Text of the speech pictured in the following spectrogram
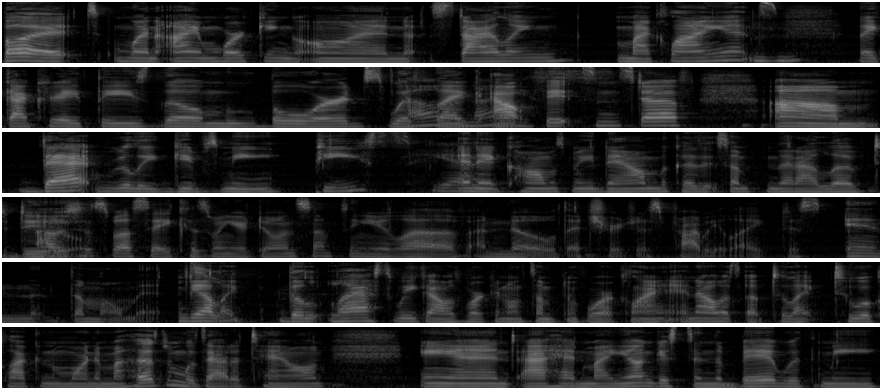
but when I'm working on styling my clients, Mhm. Like I create these little mood boards with Oh, like nice. outfits and stuff, um, that really gives me peace Yeah. and it calms me down because it's something that I love to do. I was just about to say because when you're doing something you love, I know that you're just probably like just in the moment. Yeah, like the last week I was working on something for a client and I was up to like two o'clock in the morning. My husband was out of town and I had my youngest in the bed with me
